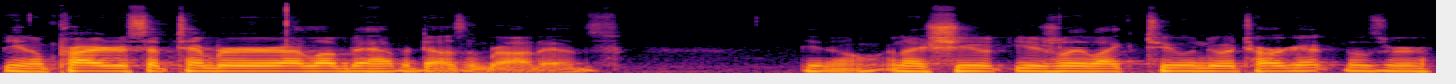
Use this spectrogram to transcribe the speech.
you know, prior to September, I love to have a dozen broadheads. You know, and I shoot usually like two into a target. Those are,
